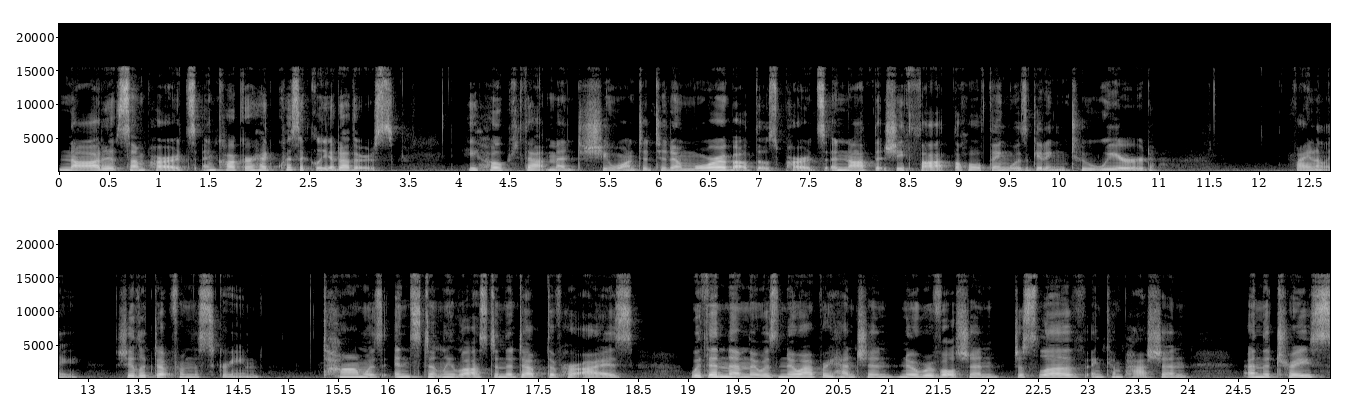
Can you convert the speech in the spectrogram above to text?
nod at some parts, and cock her head quizzically at others. He hoped that meant she wanted to know more about those parts and not that she thought the whole thing was getting too weird. Finally, she looked up from the screen. Tom was instantly lost in the depth of her eyes. Within them, there was no apprehension, no revulsion, just love and compassion and the trace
